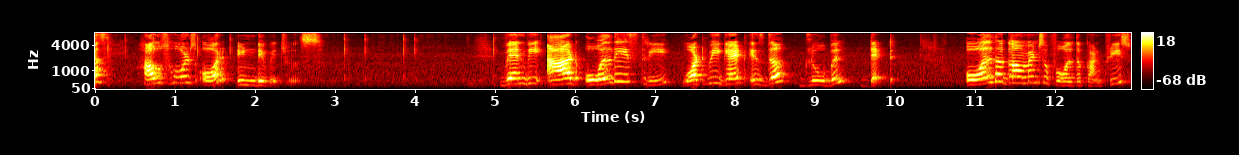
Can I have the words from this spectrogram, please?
as households or individuals. When we add all these three, what we get is the global debt. All the governments of all the countries,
